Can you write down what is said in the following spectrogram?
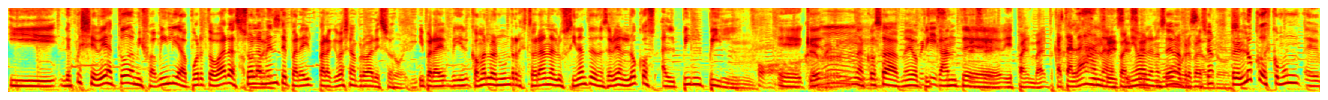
Y después llevé a toda mi familia a Puerto Varas A solamente para ir para que vayan a probar eso. No, y... y- para ir comerlo en un restaurante alucinante donde servían locos al pil pil. Mm. Eh, que es una cosa medio Riquísimo. picante, catalana, Sí, española, sí. no sé, una preparación. sabroso. Pero el loco es como un, eh,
